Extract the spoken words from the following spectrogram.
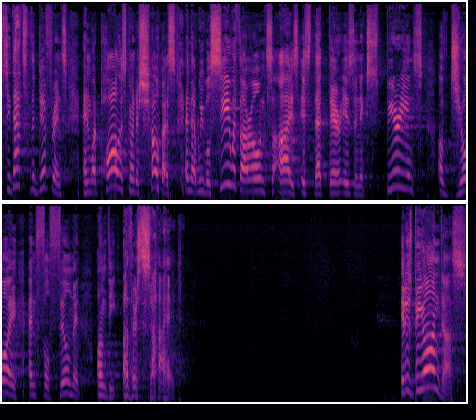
see, that's the difference. And what Paul is going to show us, and that we will see with our own eyes, is that there is an experience of joy and fulfillment on the other side. It is beyond us.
